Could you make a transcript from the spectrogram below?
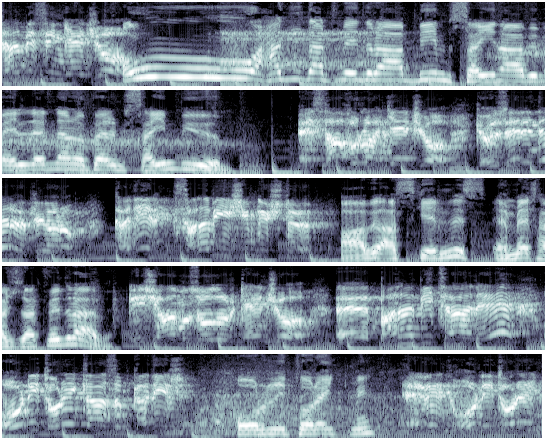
sen misin genco? Oo, Hacı Dert Vedir abim, sayın abim ellerinden öperim sayın büyüğüm. Estağfurullah genco. Öpüyorum. Kadir sana bir işim düştü. Abi askeriniz Emret Hacı Dert Vedir abi. Ricamız olur genco. Ee, bana bir tane ornitorenk lazım Kadir. Ornitorenk mi? Evet ornitorenk.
